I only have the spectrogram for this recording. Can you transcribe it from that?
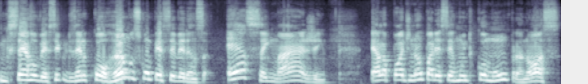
encerra o versículo dizendo: corramos com perseverança. Essa imagem ela pode não parecer muito comum para nós,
